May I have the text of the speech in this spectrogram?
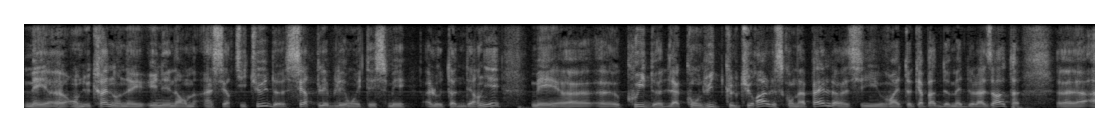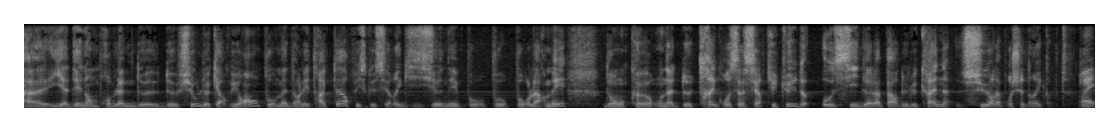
Mais en Ukraine, on a une énorme incertitude. Certes, les blés ont été semés à l'automne dernier, mais euh, quid de la conduite culturelle, ce qu'on appelle, s'ils vont être capables de mettre de l'azote, il y a d'énormes problèmes de, fuel, de carburant pour mettre dans les tracteurs, puisque c'est réquisitionné pour, pour, pour l'armée. Donc on a de très grosses incertitudes aussi de la part de l'Ukraine sur la prochaine récolte. Oui.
